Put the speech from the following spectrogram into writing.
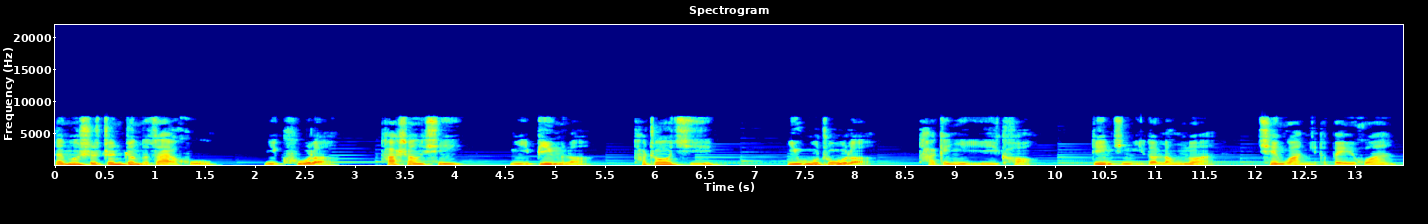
什么是真正的在乎你哭了他伤心你病了他着急你无助了他给你依靠惦记你的冷暖牵挂你的悲欢。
